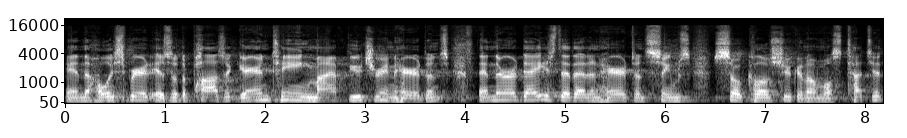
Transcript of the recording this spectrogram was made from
and the Holy Spirit is a deposit guaranteeing my future inheritance. And there are days that that inheritance seems so close you can almost touch it,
